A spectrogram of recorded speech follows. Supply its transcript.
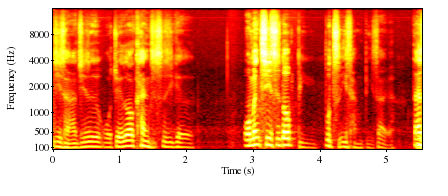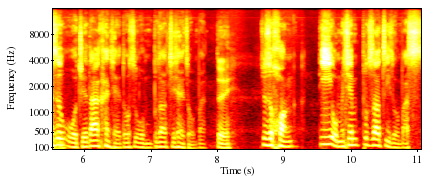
成啊，其实我觉得都看是一个，我们其实都比不止一场比赛了，但是我觉得大家看起来都是我们不知道接下来怎么办。对，就是慌。第一，我们先不知道自己怎么把实，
